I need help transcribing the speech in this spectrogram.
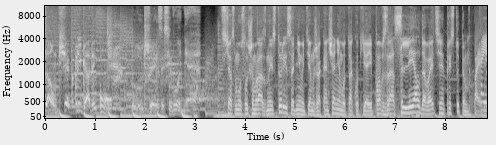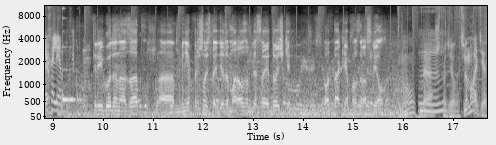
Саундчек бригады У. Лучшее за сегодня. Сейчас мы услышим разные истории с одним и тем же окончанием. Вот так вот я и повзрослел. Давайте приступим. Поехали. Три года назад а, мне пришлось стать Дедом Морозом для своей дочки. Вот так я повзрослел. Ну, да, что делать? Ну, молодец.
